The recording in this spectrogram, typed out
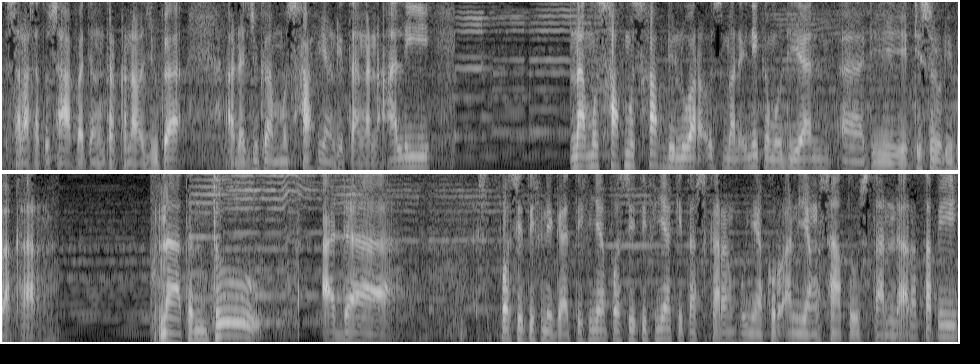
salah satu sahabat yang terkenal juga. Ada juga mushaf yang di tangan Ali. Nah, mushaf-mushaf di luar Utsman ini kemudian e, di, disuruh dibakar. Nah, tentu ada positif negatifnya positifnya kita sekarang punya Quran yang satu standar tapi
